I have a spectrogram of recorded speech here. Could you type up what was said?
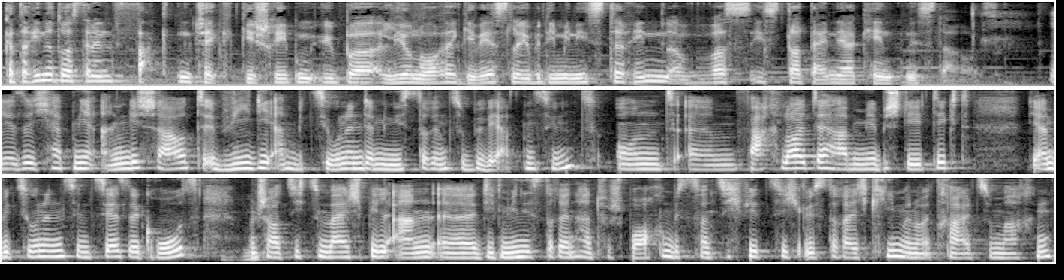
Katharina, du hast einen Faktencheck geschrieben über Leonore Gewessler, über die Ministerin. Was ist da deine Erkenntnis daraus? Ja, also ich habe mir angeschaut, wie die Ambitionen der Ministerin zu bewerten sind. Und ähm, Fachleute haben mir bestätigt, die Ambitionen sind sehr, sehr groß. Man schaut sich zum Beispiel an, äh, die Ministerin hat versprochen, bis 2040 Österreich klimaneutral zu machen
